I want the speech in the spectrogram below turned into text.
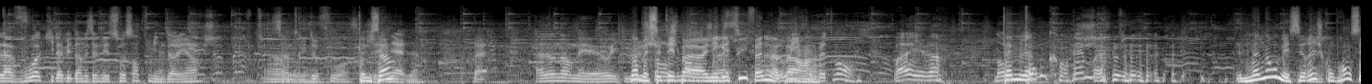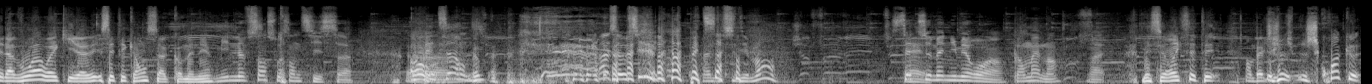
La voix qu'il avait dans les années 60, mine de rien. c'est un truc de fou. hein. Comme ça Génial. Bah. Ah non, non, mais euh, oui. Non, Le mais c'était pas ça- négatif, hein, de Ah ma oui, part. hein. complètement. Ouais, il y avait un. Non, T'aimes la- ton quand même. Non, non, mais c'est vrai, je comprends, c'est la voix ouais, qu'il avait. C'était quand ça, comme année 1966. Oh. Pet Sounds. Ah, ça aussi. Ah, Ah, ça. décidément. Cette Ouais. semaine numéro 1. Quand même, hein. Mais c'est vrai que c'était. En Belgique. Je, je crois que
